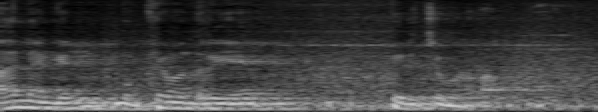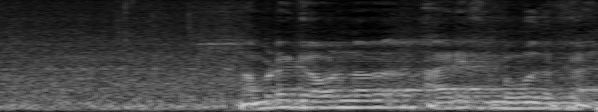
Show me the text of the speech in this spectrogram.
അതല്ലെങ്കിൽ മുഖ്യമന്ത്രിയെ പിരിച്ചുവിടണം. നമ്മുടെ ഗവർണർ ആരിഫ് മുഹമ്മദ് ഖാൻ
